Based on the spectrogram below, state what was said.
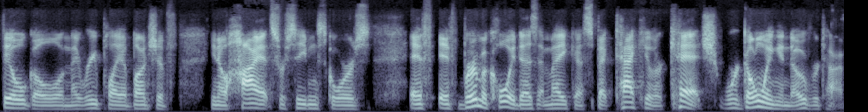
field goal and they replay a bunch of you know Hyatt's receiving scores. If if Bru McCoy doesn't make a spectacular catch, we're going into overtime.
